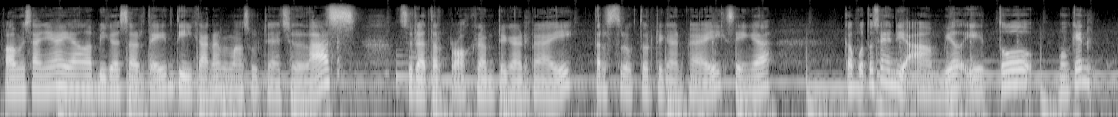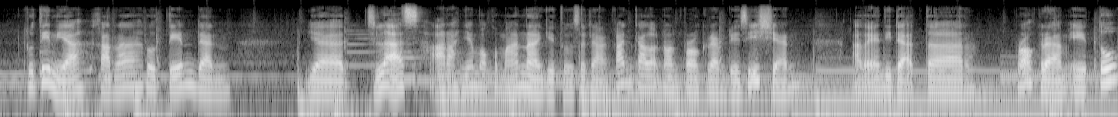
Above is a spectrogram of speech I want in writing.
Kalau misalnya yang lebih ke certainty karena memang sudah jelas, sudah terprogram dengan baik, terstruktur dengan baik sehingga keputusan yang diambil itu mungkin rutin ya karena rutin dan ya jelas arahnya mau ke mana gitu. Sedangkan kalau non program decision atau yang tidak terprogram itu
